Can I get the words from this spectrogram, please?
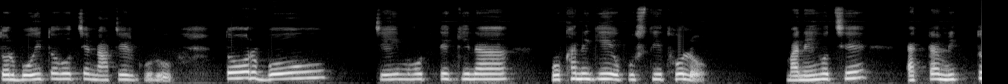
তোর বই তো হচ্ছে নাটের গুরু। তোর বউ যেই মুহূর্তে কিনা ওখানে গিয়ে উপস্থিত হলো মানে হচ্ছে একটা মৃত্যু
